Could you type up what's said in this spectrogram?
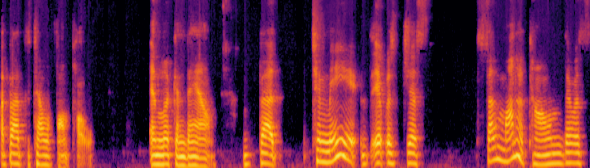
above the telephone pole and looking down. But to me, it was just so monotone. There was,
